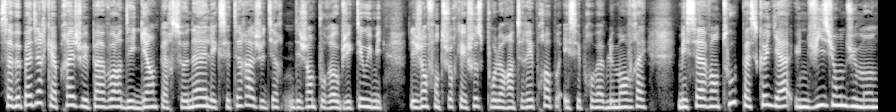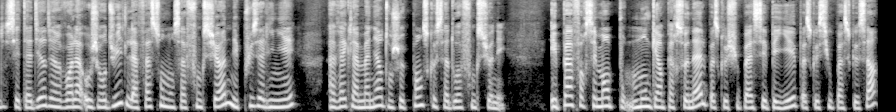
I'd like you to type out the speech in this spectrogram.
Ça ne veut pas dire qu'après, je vais pas avoir des gains personnels, etc. Je veux dire, des gens pourraient objecter, oui, mais les gens font toujours quelque chose pour leur intérêt propre, et c'est probablement vrai. Mais c'est avant tout parce qu'il y a une vision du monde, c'est-à-dire dire, voilà, aujourd'hui, la façon dont ça fonctionne n'est plus alignée avec la manière dont je pense que ça doit fonctionner et pas forcément pour mon gain personnel parce que je suis pas assez payé, parce que si ou parce que ça,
